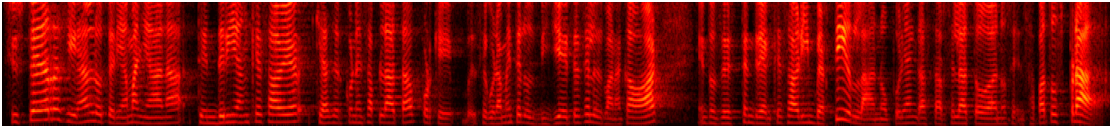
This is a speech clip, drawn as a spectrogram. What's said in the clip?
Si ustedes reciben la lotería mañana, tendrían que saber qué hacer con esa plata porque seguramente los billetes se les van a acabar, entonces tendrían que saber invertirla, no podrían gastársela toda, no sé, en zapatos Prada.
